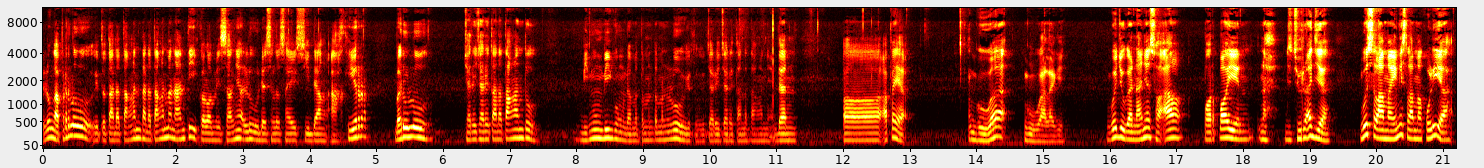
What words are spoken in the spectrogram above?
lu nggak perlu itu tanda tangan tanda tangan mah nanti. Kalau misalnya lu udah selesai sidang akhir baru lu cari-cari tanda tangan tuh. Bingung-bingung sama temen-temen lu gitu cari-cari tanda tangannya. Dan uh, apa ya? Gua gua lagi. Gue juga nanya soal PowerPoint. Nah jujur aja gue selama ini selama kuliah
